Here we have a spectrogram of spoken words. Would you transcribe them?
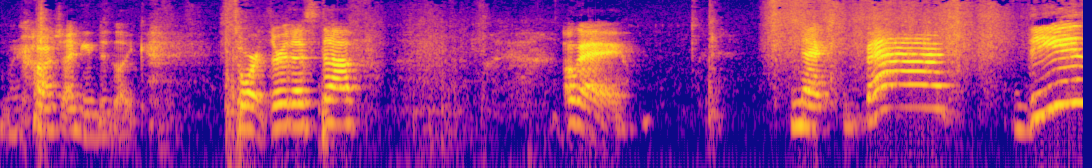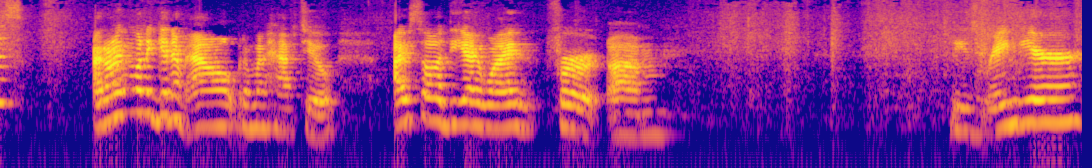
Oh my gosh, I need to like sort through this stuff. Okay. Next bag. These, I don't even want to get them out, but I'm going to have to. I saw a DIY for um, these reindeer.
